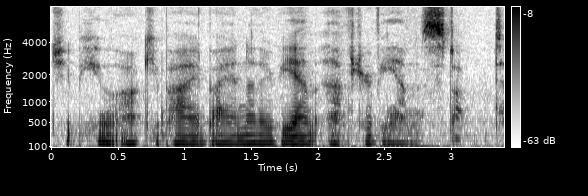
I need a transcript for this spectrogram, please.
GPU occupied by another VM after VM stopped.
